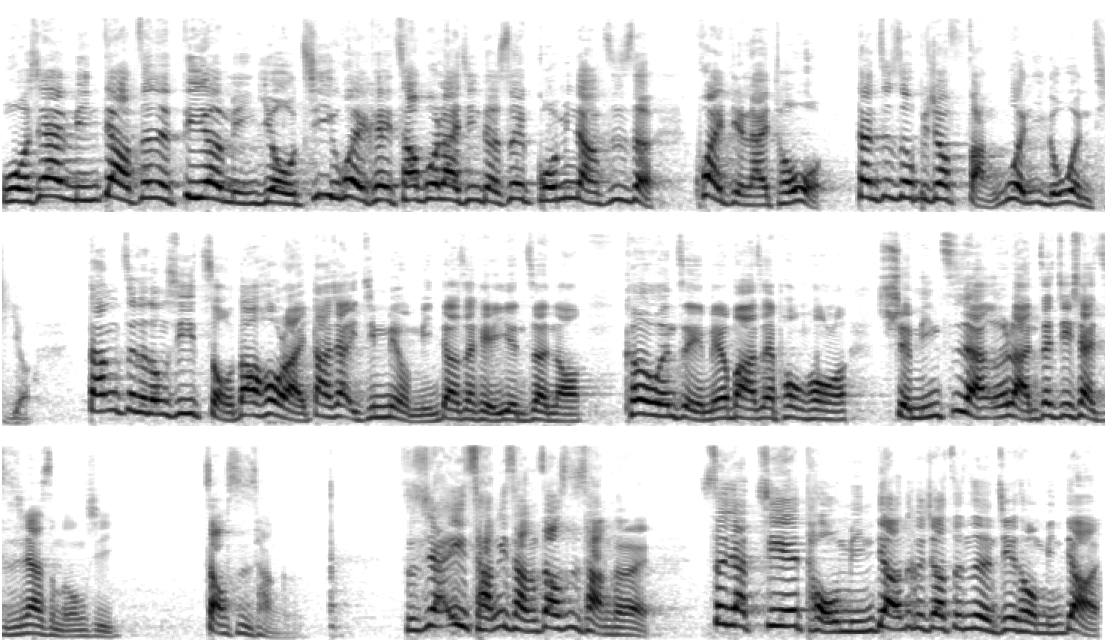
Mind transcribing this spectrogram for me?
我现在民调真的第二名，有机会可以超过赖清德，所以国民党支持者快点来投我。但这时候必须要反问一个问题哦，当这个东西走到后来，大家已经没有民调再可以验证哦，柯文哲也没有办法再碰轰了，选民自然而然在接下来只剩下什么东西？造势场合，只剩下一场一场造势场合，哎，剩下街头民调，那个叫真正的街头民调，哎，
